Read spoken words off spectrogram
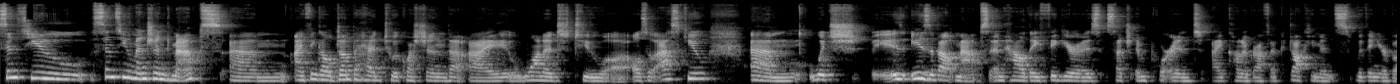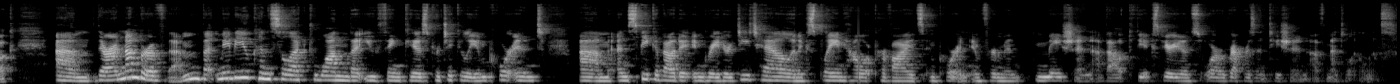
since you since you mentioned maps, um, I think I'll jump ahead to a question that I wanted to uh, also ask you, um, which is, is, about maps and how they figure as such important iconographic documents within your book. Um, there are a number of them, but maybe you can select one that you think is particularly important um, and speak about it in greater detail and explain how it provides important information about the experience or representation of mental illness.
